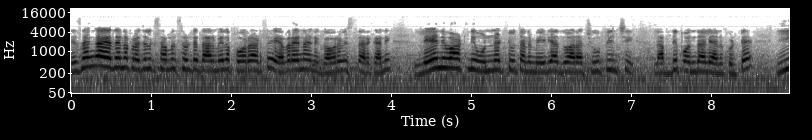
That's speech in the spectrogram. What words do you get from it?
నిజంగా ఏదైనా ప్రజలకు సమస్య ఉంటే దాని మీద పోరాడితే ఎవరైనా ఆయన గౌరవిస్తారు కానీ లేని వాటిని ఉన్నట్టు తన మీడియా ద్వారా చూపించి లబ్ధి పొందాలి అనుకుంటే ఈ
